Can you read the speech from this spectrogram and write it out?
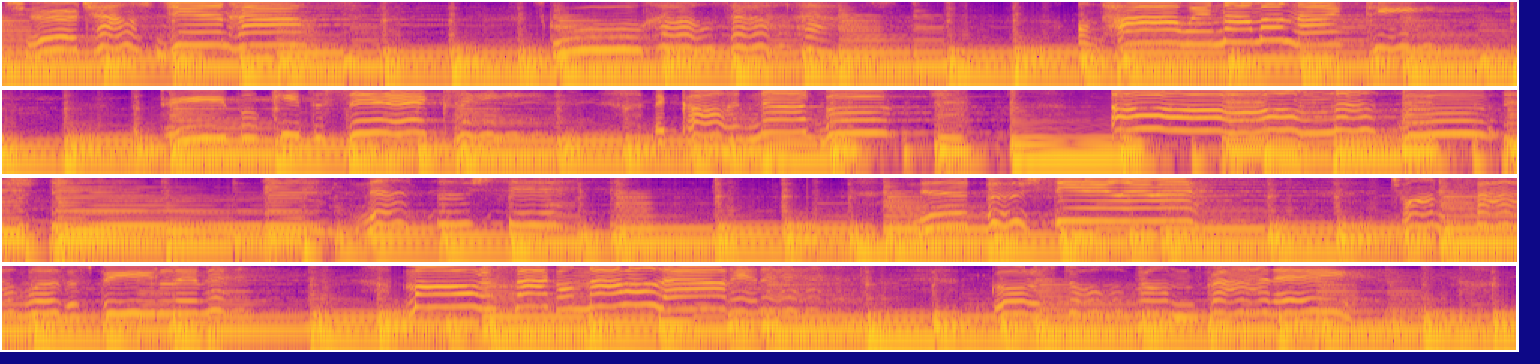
Church house, gin 25 the speed limit. Motorcycle not allowed in it. Go to store on Friday.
